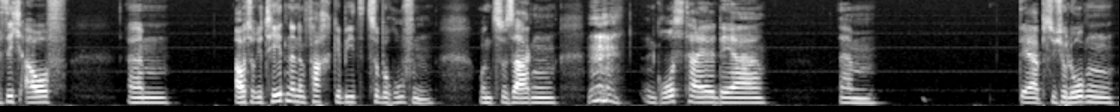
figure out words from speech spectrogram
sich auf ähm, Autoritäten in einem Fachgebiet zu berufen und zu sagen, ein Großteil der, ähm, der Psychologen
